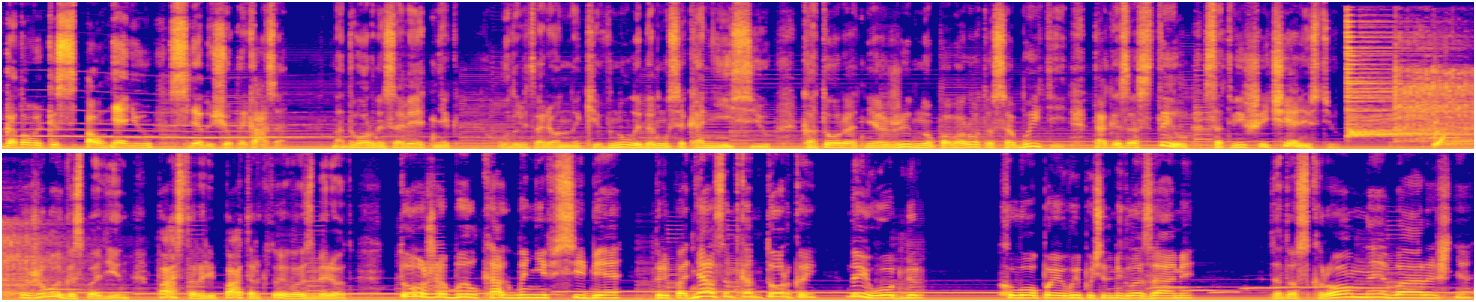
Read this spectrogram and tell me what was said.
готовый к исполнению следующего приказа. Надворный советник удовлетворенно кивнул и вернулся к Анисию, который от неожиданного поворота событий так и застыл с отвисшей челюстью. Пожилой господин, пастор или патер, кто его разберет, тоже был как бы не в себе, приподнялся над конторкой, да и обмер, хлопая выпученными глазами. Зато скромная барышня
